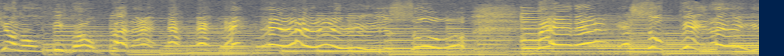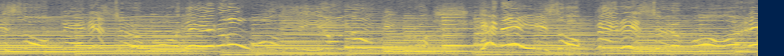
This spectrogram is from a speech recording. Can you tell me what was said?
Io non vivrò per esso Per esso, per esso, per esso morirò amore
